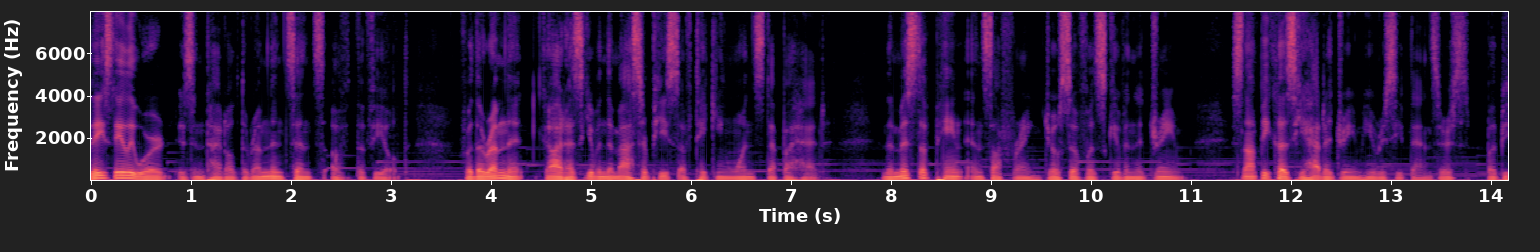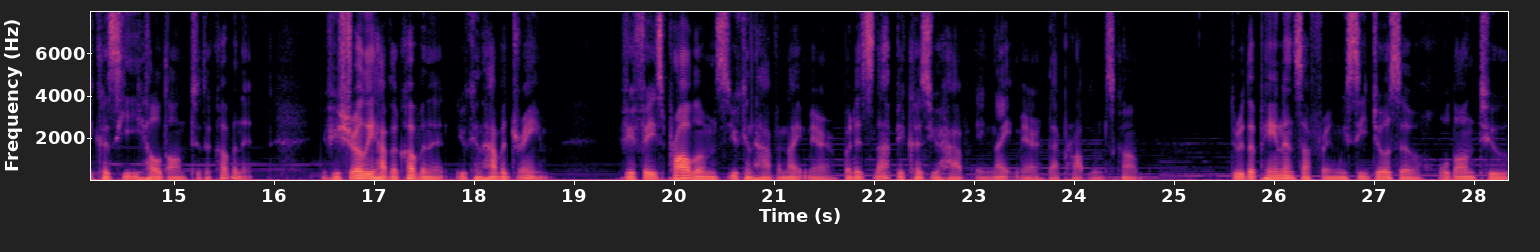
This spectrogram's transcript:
Today's daily word is entitled The Remnant Sense of the Field. For the remnant, God has given the masterpiece of taking one step ahead. In the midst of pain and suffering, Joseph was given a dream. It's not because he had a dream he received answers, but because he held on to the covenant. If you surely have the covenant, you can have a dream. If you face problems, you can have a nightmare, but it's not because you have a nightmare that problems come. Through the pain and suffering, we see Joseph hold on to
